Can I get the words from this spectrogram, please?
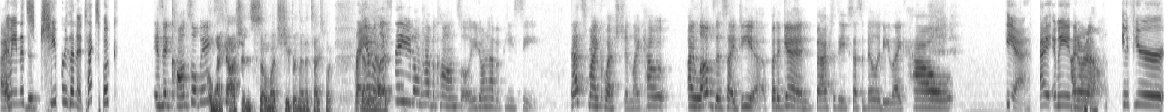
I, mean, it's the- cheaper than a textbook, is it console based? Oh my gosh, it is so much cheaper than a textbook. right? Yeah, Yeah, but let's say you don't have a console and you don't have a PC. That's my question. Like how I love this idea, but again, back to the accessibility. Like how yeah. I, I mean, I don't know. if you're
